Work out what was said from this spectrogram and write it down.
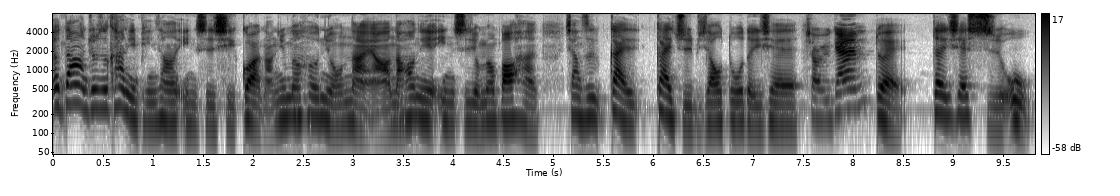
那当然就是看你平常的饮食习惯啊，你有没有喝牛奶啊？嗯、然后你的饮食有没有包含像是钙钙质比较多的一些小鱼干，对的一些食物。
